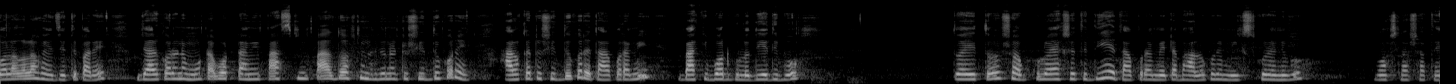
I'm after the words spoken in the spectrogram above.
গলা গলা হয়ে যেতে পারে। যার কারণে মোটা বটটা আমি পাঁচ পাঁচ দশ মিনিটের জন্য একটু সিদ্ধ করে, হালকা একটু সিদ্ধ করে তারপর আমি বাকি বটগুলো দিয়ে দিব। তো এই তো সবগুলো একসাথে দিয়ে তারপর আমি এটা ভালো করে মিক্স করে নেব মশলার সাথে।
